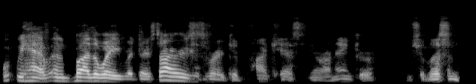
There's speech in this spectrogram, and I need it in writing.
what we have, and by the way, Red Dice Diaries is a very good podcast here on Anchor. You should listen.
